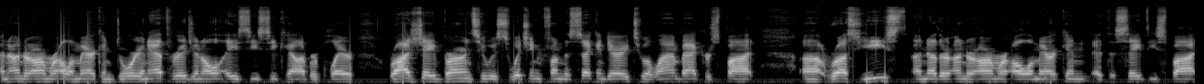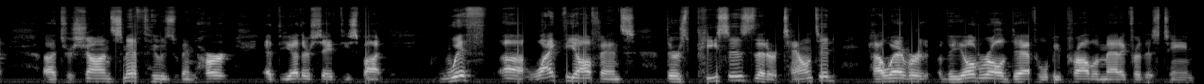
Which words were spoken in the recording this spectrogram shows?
an Under Armour All American, Dorian Etheridge, an All ACC caliber player, Rodjay Burns, who was switching from the secondary to a linebacker spot, uh, Russ Yeast, another Under Armour All American at the safety spot, uh, Smith, who's been hurt at the other safety spot. With uh, like the offense, there's pieces that are talented. However, the overall depth will be problematic for this team.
